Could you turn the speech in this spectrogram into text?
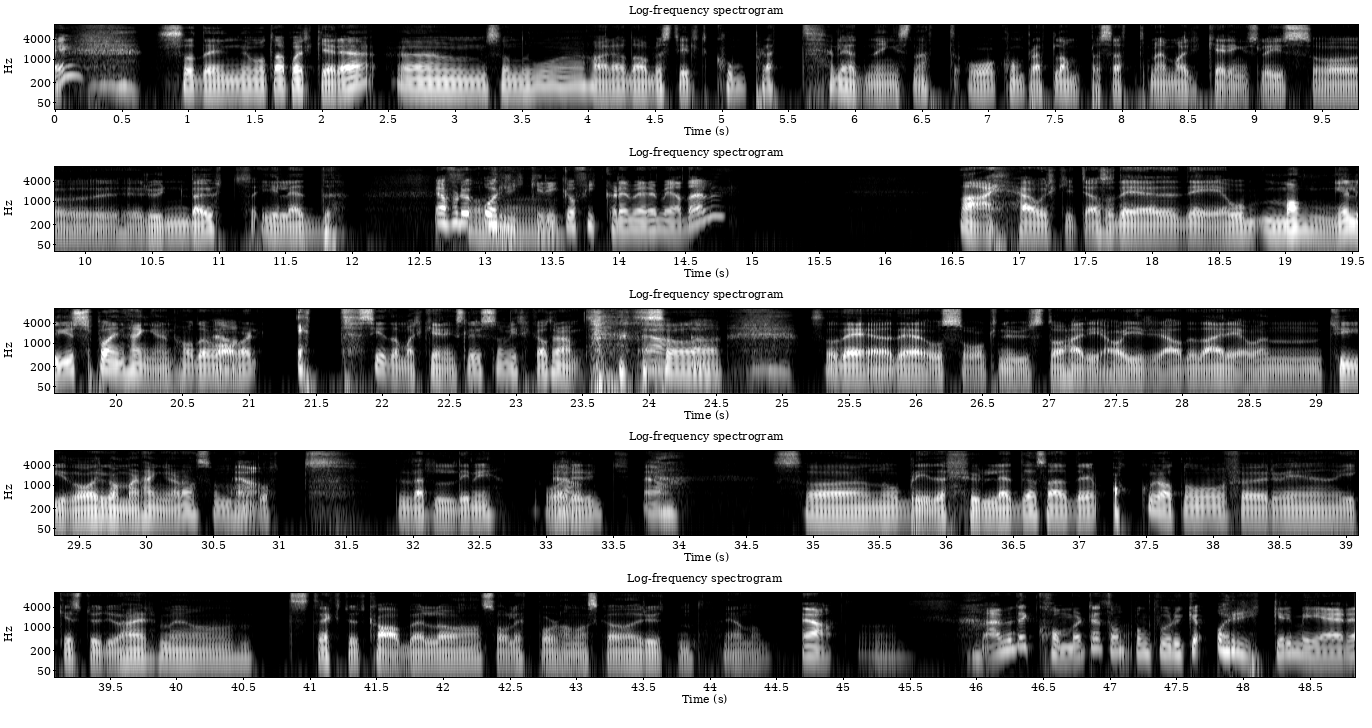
så den måtte jeg parkere. Um, så nå har jeg da bestilt komplett ledningsnett og komplett lampesett med markeringslys og rund baut i ledd. Ja, for du Så- orker ikke å fikle mer med det, eller? Nei, jeg orker ikke. Altså, det, det er jo mange lys på den hengeren, og det var Ja. vel ett sidemarkeringslys som virka, tror jeg. Så ja. så det, det er jo så knust og herja og irra. Det der er jo en 20 år gammel henger da, som har Ja. gått veldig mye året Ja. rundt. Ja. Så nå blir det full ledd. Så jeg drev akkurat nå før vi gikk i studio her med å strekke ut kabel og så litt på hvordan jeg skal ruten gjennom. ja. Så, Nei, men det kommer til et sånt punkt hvor du ikke orker mer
